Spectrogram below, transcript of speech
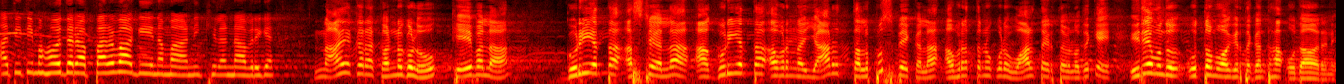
ಅತಿಥಿ ಮಹೋದರ ಪರವಾಗಿ ನಮ್ಮ ನಿಖಿಲಣ್ಣ ಅವರಿಗೆ. ನಾಯಕರ ಕಣ್ಣುಗಳು ಕೇವಲ ಗುರಿಯತ್ತ ಅಷ್ಟೇ ಅಲ್ಲ ಆ ಗುರಿಯತ್ತ ಅವರನ್ನ ಯಾರು ತಲುಪಿಸ್ಬೇಕಲ್ಲ ಅವರತ್ತನೂ ಕೂಡ ವಾಳ್ತಾ ಇರ್ತವೆ ಅನ್ನೋದಕ್ಕೆ ಇದೇ ಒಂದು ಉತ್ತಮವಾಗಿರ್ತಕ್ಕಂತಹ ಉದಾಹರಣೆ.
